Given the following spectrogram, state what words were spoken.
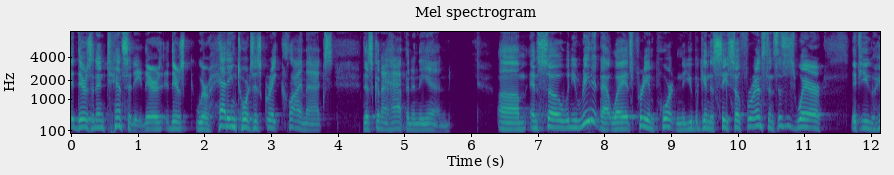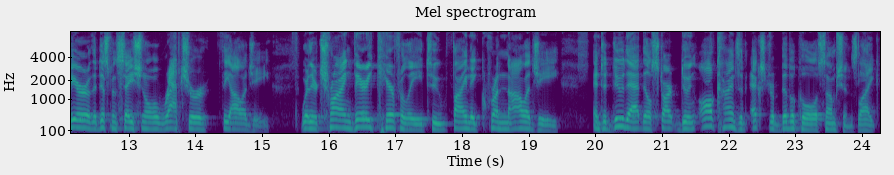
there's an intensity. There's there's we're heading towards this great climax that's going to happen in the end. Um, and so when you read it that way, it's pretty important that you begin to see. So, for instance, this is where, if you hear of the dispensational rapture theology, where they're trying very carefully to find a chronology. And to do that, they'll start doing all kinds of extra biblical assumptions like,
